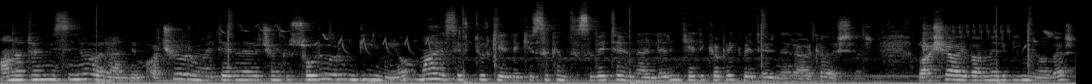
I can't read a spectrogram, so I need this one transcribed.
anatomisini öğrendim. Açıyorum veterinere çünkü soruyorum bilmiyor. Maalesef Türkiye'deki sıkıntısı veterinerlerin kedi köpek veterineri arkadaşlar. Vahşi hayvanları bilmiyorlar.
